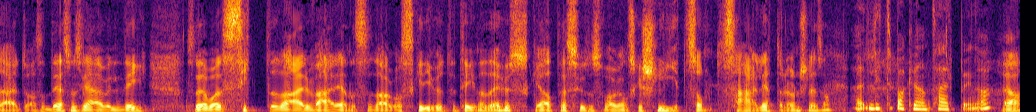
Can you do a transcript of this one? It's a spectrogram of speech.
der. Altså, det syns jeg er veldig digg. Så det å bare sitte der hver eneste dag og skrive ut de tingene, det husker jeg at jeg syns var ganske slitsomt. Særlig etter lunsj, liksom. Eh, Litt tilbake til den terpinga. Ja.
